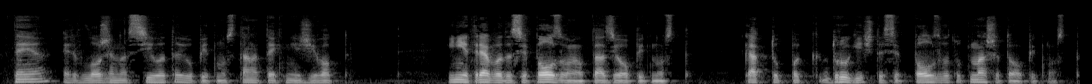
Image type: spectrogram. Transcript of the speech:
В нея е вложена силата и опитността на техния живот. И ние трябва да се ползваме от тази опитност, както пък други ще се ползват от нашата опитност.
